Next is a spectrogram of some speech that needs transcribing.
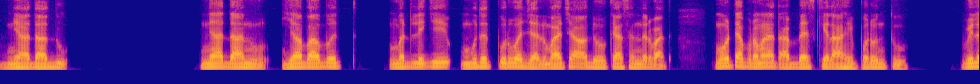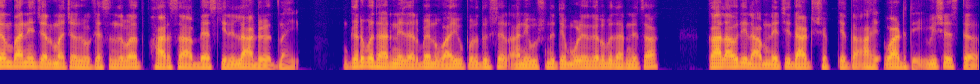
न्यादादू न्यादानू याबाबत म्हटले की मुदतपूर्व जन्माच्या धोक्यासंदर्भात मोठ्या प्रमाणात अभ्यास केला आहे परंतु विलंबाने जन्माच्या धोक्यासंदर्भात फारसा अभ्यास केलेला आढळत नाही. गर्भधारणेदरम्यान वायू प्रदूषण आणि उष्णतेमुळे गर्भधारणेचा कालावधी लांबण्याची दाट शक्यता आहे वाढते. विशेषतः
